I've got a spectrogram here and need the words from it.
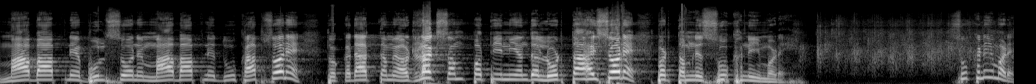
મા બાપને ભૂલશો ને મા બાપને દુઃખ આપશો ને તો કદાચ તમે અઢળક સંપત્તિની અંદર લોટતા હશો ને, પણ તમને સુખ નહીં મળે. સુખ નહીં મળે.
